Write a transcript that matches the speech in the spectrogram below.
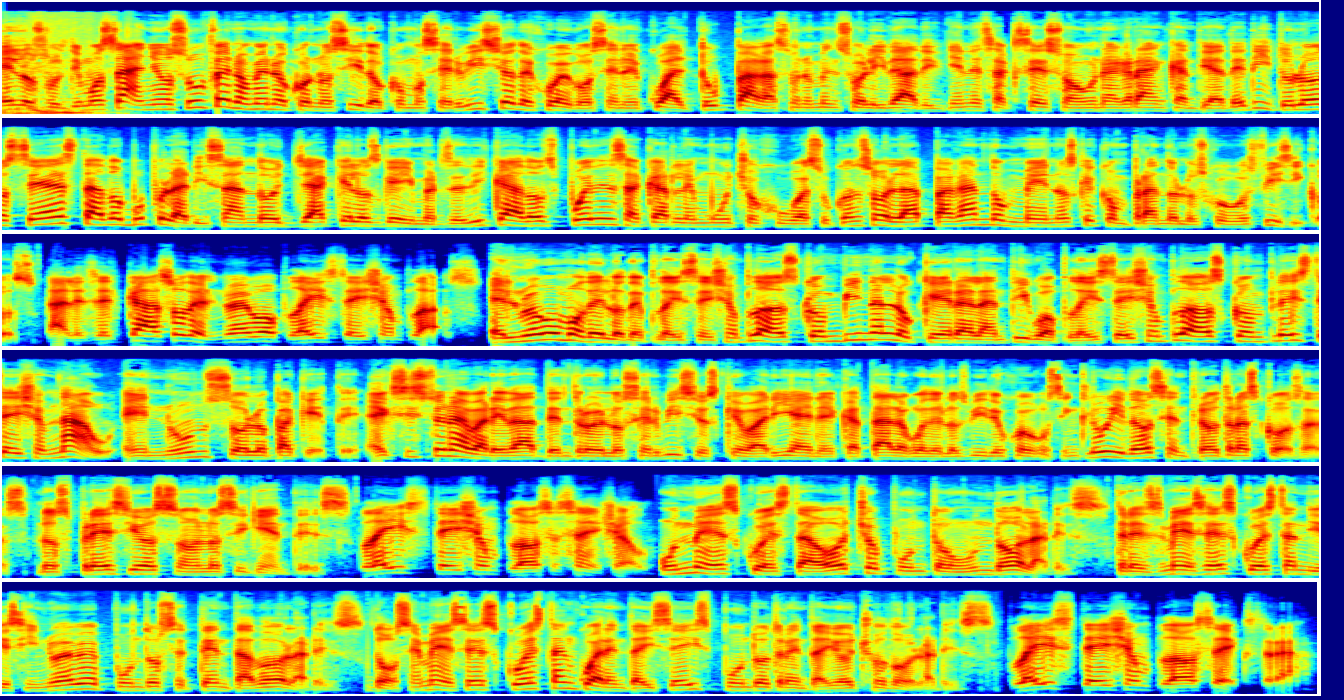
En los últimos años, un fenómeno conocido como servicio de juegos en el cual tú pagas una mensualidad y tienes acceso a una gran cantidad de títulos se ha estado popularizando ya que los gamers dedicados pueden sacarle mucho jugo a su consola pagando menos que comprando los juegos físicos. Tal es el caso del nuevo PlayStation Plus. El nuevo modelo de PlayStation Plus combina lo que era el antiguo PlayStation Plus con PlayStation Now en un solo paquete. Existe una variedad dentro de los servicios que varía en el catálogo de los videojuegos incluidos, entre otras cosas. Los precios son los siguientes. PlayStation Plus Essential. Un mes cuesta 8.1 dólares. 3 meses cuestan 19.70 dólares. 12 meses cuestan 46.38 dólares. PlayStation Plus Extra.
